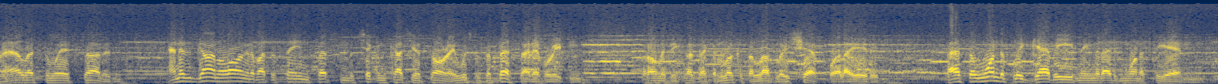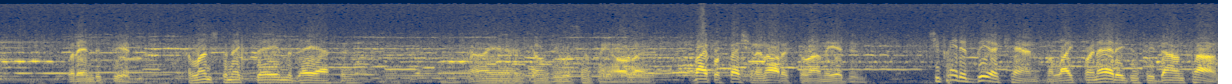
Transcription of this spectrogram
Well, that's the way it started. And it had gone along at about the same clip from the chicken cacciatore, which was the best I'd ever eaten. But only because I could look at the lovely chef while I ate it. Past a wonderfully gabby evening that I didn't want to see end. But end it did. To lunch the next day and the day after. Oh, yeah, Jonesy was something, all right. By profession, an artist around the edges. She painted beer cans and the like for an ad agency downtown.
